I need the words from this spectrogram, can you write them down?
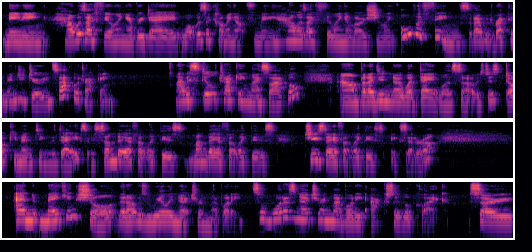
meaning how was I feeling every day? What was coming up for me? How was I feeling emotionally? All the things that I would recommend you do in cycle tracking. I was still tracking my cycle, um, but I didn't know what day it was, so I was just documenting the day. So Sunday I felt like this, Monday I felt like this, Tuesday I felt like this, etc. And making sure that I was really nurturing my body. So, what does nurturing my body actually look like? So,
